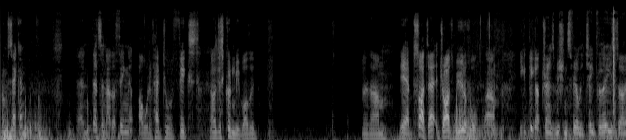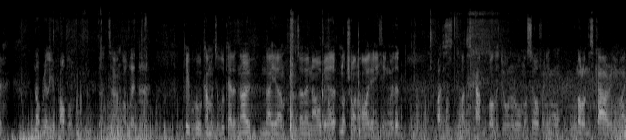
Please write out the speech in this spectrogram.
from second. And that's another thing that I would have had to have fixed. I just couldn't be bothered. But um, yeah, besides that, it drives beautiful. Um, you can pick up transmissions fairly cheap for these, so not really a problem. But um, I've let the people who are coming to look at it know, and they um, so they know about it. I'm not trying to hide anything with it. I just I just can't be bothered doing it all myself anymore. Not on this car anyway.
